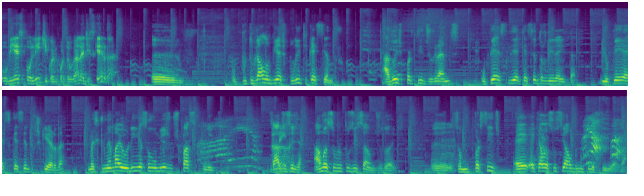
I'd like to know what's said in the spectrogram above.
o viés político em Portugal é de esquerda? Eh, o Portugal, o viés político é centro. Há dois partidos grandes, o PSD que é centro-direita e o PS que é centro-esquerda, mas que na maioria são o mesmo espaço político. Sabes? Ou seja, há uma sobreposição dos dois. Eh, são muito parecidos. É, é aquela social-democracia. vá.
